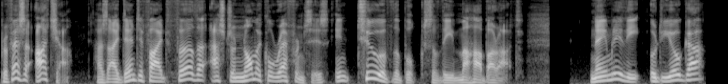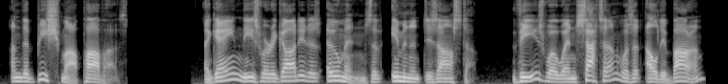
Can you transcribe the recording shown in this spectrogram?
Professor Achar has identified further astronomical references in two of the books of the Mahabharata, namely the Udyoga and the Bhishma Parvas. Again, these were regarded as omens of imminent disaster. These were when Saturn was at Aldebaran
